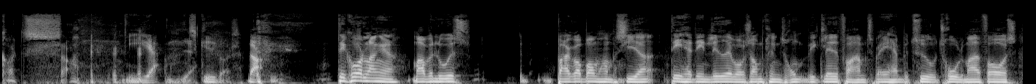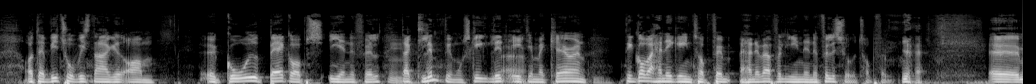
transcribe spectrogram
Godt så. Ja, skide godt. Nå, det korte lange er, Marvin Lewis bakker op om ham og siger, det her det er en leder i vores omklædningsrum, vi er glade for ham tilbage, han betyder utrolig meget for os. Og da vi to, vi snakkede om øh, gode backups i NFL, mm. der glemte vi måske lidt ja. AJ McCarron. Det kan godt være, at han ikke er i en top 5, men han er i hvert fald i en NFL-show top 5. Ja. Øhm,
